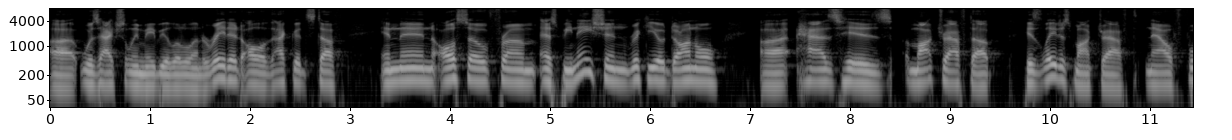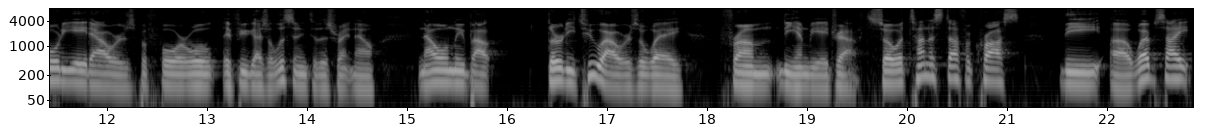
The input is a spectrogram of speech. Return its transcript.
uh, was actually maybe a little underrated, all of that good stuff. And then also from SB Nation, Ricky O'Donnell uh, has his mock draft up, his latest mock draft, now 48 hours before. Well, if you guys are listening to this right now, now only about 32 hours away from the NBA draft. So a ton of stuff across the uh, website.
